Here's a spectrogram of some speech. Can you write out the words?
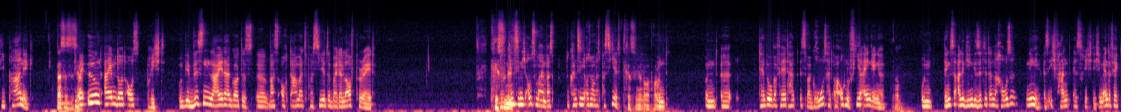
die Panik, das ist es, die ja. bei irgendeinem dort ausbricht, und wir wissen leider Gottes, äh, was auch damals passierte bei der Love Parade. Kriegst du, du kannst nicht, dir nicht ausmalen, was du kannst dir nicht ausmalen, was passiert. kriegst du nicht noch Und und äh, Tempelhofer Feld hat ist zwar groß, hat aber auch nur vier Eingänge. Ja. Und denkst du, alle gehen gesittet dann nach Hause? Nee, also ich fand es richtig. Im Endeffekt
